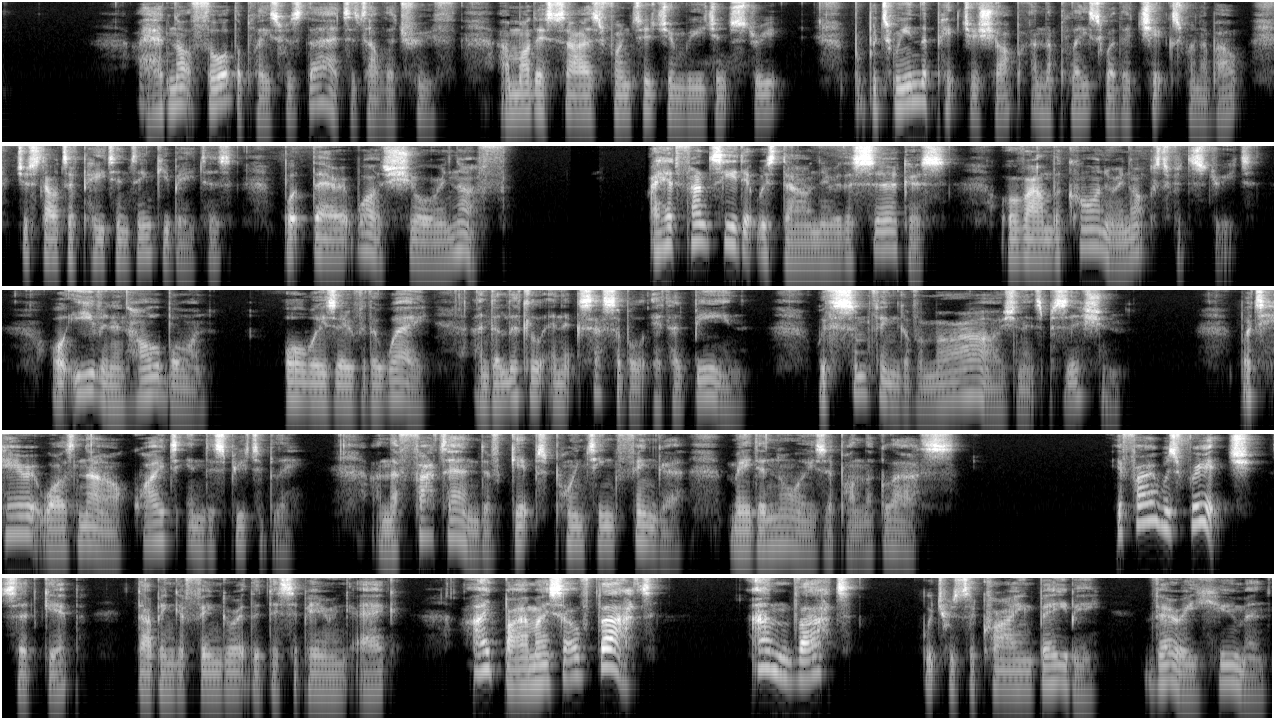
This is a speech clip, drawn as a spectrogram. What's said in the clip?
I had not thought the place was there, to tell the truth, a modest sized frontage in Regent Street, but between the picture shop and the place where the chicks run about, just out of patent incubators, but there it was sure enough. I had fancied it was down near the circus, or round the corner in Oxford Street, or even in Holborn, always over the way, and a little inaccessible it had been, with something of a mirage in its position. But here it was now quite indisputably, and the fat end of Gip's pointing finger made a noise upon the glass. If I was rich, said Gip, dabbing a finger at the disappearing egg, I'd buy myself that and that, which was the crying baby, very human,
